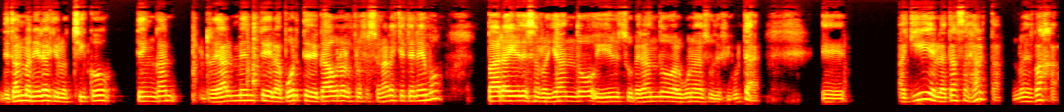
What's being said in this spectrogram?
de tal manera que los chicos tengan realmente el aporte de cada uno de los profesionales que tenemos para ir desarrollando e ir superando algunas de sus dificultades. Eh, aquí la tasa es alta, no es baja.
